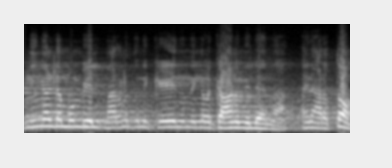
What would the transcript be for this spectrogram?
നിങ്ങളുടെ മുമ്പിൽ മരണത്തിന് കേഴുന്നത് നിങ്ങൾ കാണുന്നില്ല എന്നാ. അതിനർത്ഥം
